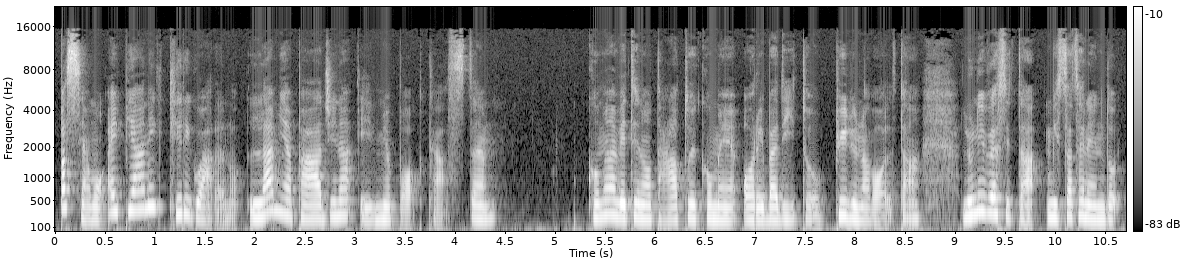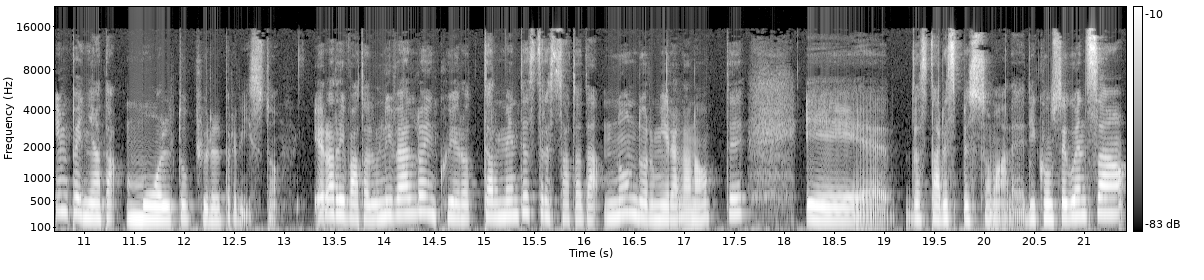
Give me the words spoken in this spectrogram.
passiamo ai piani che riguardano la mia pagina e il mio podcast. Come avete notato e come ho ribadito più di una volta, l'università mi sta tenendo impegnata molto più del previsto. Ero arrivata ad un livello in cui ero talmente stressata da non dormire la notte e da stare spesso male. Di conseguenza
